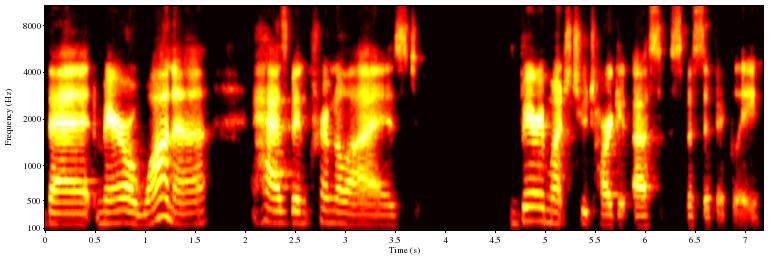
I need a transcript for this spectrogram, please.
that marijuana has been criminalized very much to target us specifically.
